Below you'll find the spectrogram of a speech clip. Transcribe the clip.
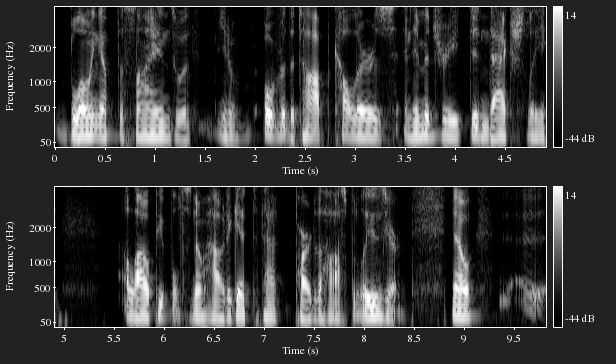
blowing up the signs with you know over the top colors and imagery didn't actually allow people to know how to get to that part of the hospital easier. Now, uh,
